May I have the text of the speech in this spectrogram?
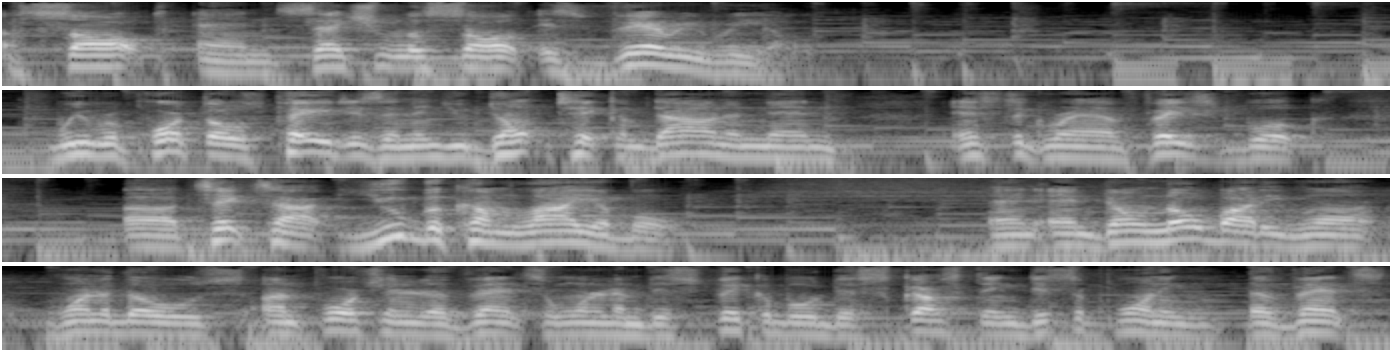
Assault and sexual assault is very real we report those pages and then you don't take them down and then Instagram, Facebook, uh, TikTok, you become liable. And, and don't nobody want one of those unfortunate events or one of them despicable, disgusting, disappointing events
